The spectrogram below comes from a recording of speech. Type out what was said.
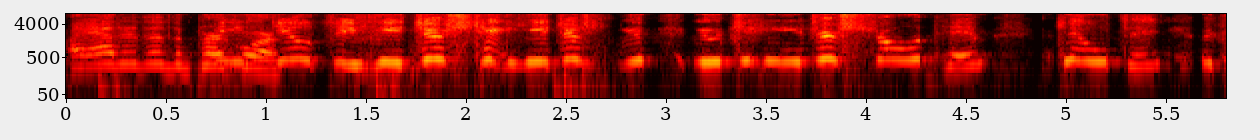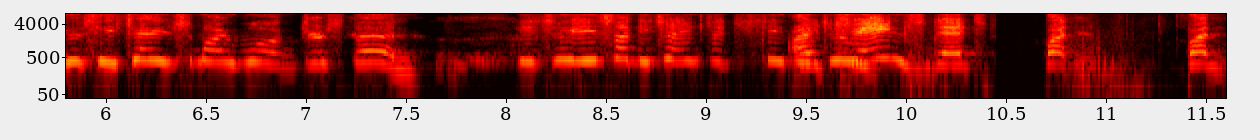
I edited the parkour. He's guilty. He just he just you you he just showed him guilty because he changed my work just then. He he said he changed it to CV2. I changed it, but but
